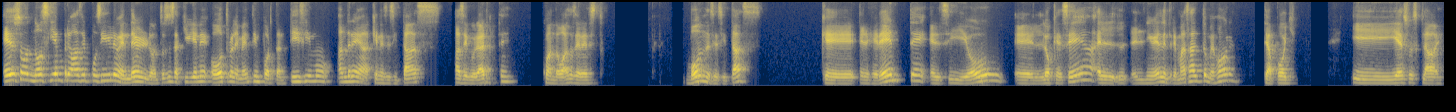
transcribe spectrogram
Eso no siempre va a ser posible venderlo. Entonces aquí viene otro elemento importantísimo, Andrea, que necesitas asegurarte cuando vas a hacer esto. Vos necesitas que el gerente, el CEO, lo que sea, el, el nivel entre más alto, mejor, te apoye y eso es clave,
